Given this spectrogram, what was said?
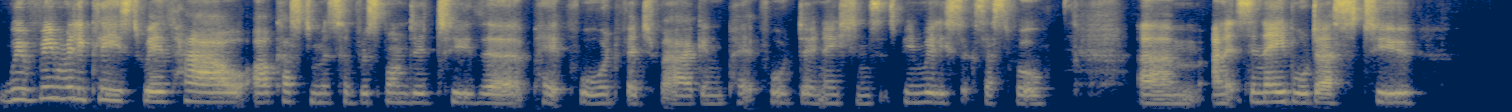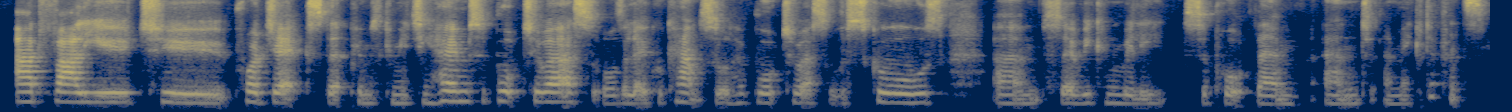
we've been really pleased with how our customers have responded to the pay it forward veg bag and pay it forward donations. It's been really successful um, and it's enabled us to add value to projects that Plymouth Community Homes have brought to us or the local council have brought to us or the schools um, so we can really support them and, and make a difference.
